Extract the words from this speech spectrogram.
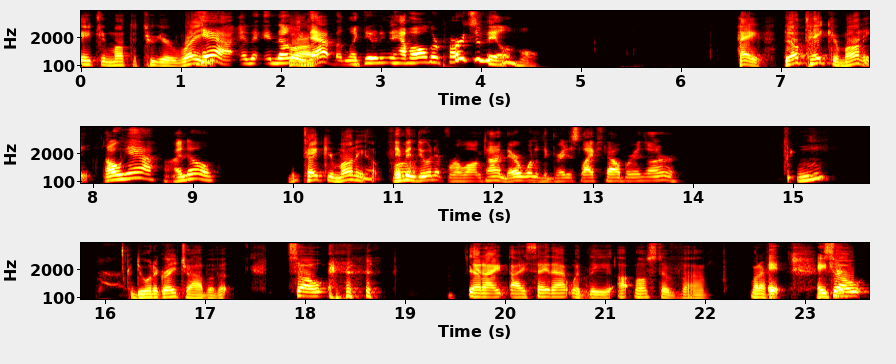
18 month to two year rate. Yeah, and, and not only that, but like they don't even have all their parts available. Hey, they'll take your money. Oh yeah, I know. Take your money up. They've been doing it for a long time. They're one of the greatest lifestyle brands on earth. Mm-hmm. doing a great job of it. So, and I I say that with the utmost of uh, whatever. Hey, Hey, so,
